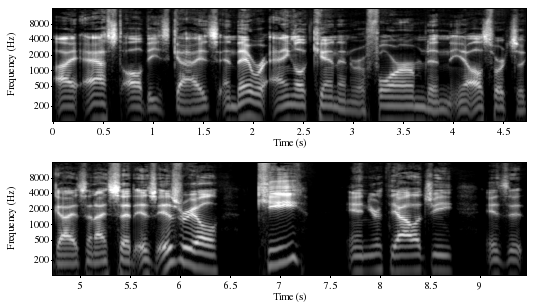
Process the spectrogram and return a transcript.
I asked all these guys, and they were Anglican and Reformed and you know all sorts of guys. And I said, "Is Israel key in your theology? Is it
